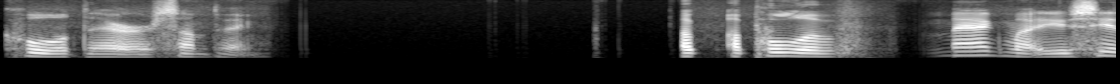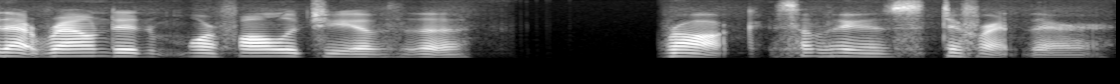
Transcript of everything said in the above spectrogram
cooled there or something. A, a pool of Magma, you see that rounded morphology of the rock. Something is different there.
